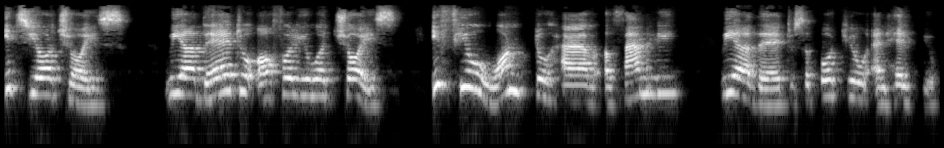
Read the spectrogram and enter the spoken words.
It's your choice we are there to offer you a choice. If you want to have a family, we are there to support you and help you.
